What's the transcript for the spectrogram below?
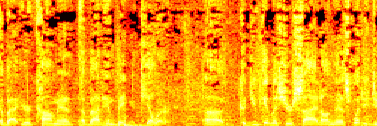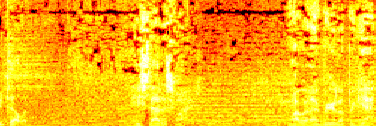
about your comment about him being a killer. Uh, could you give us your side on this? What did you tell him? He's satisfied. Why would I bring it up again?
